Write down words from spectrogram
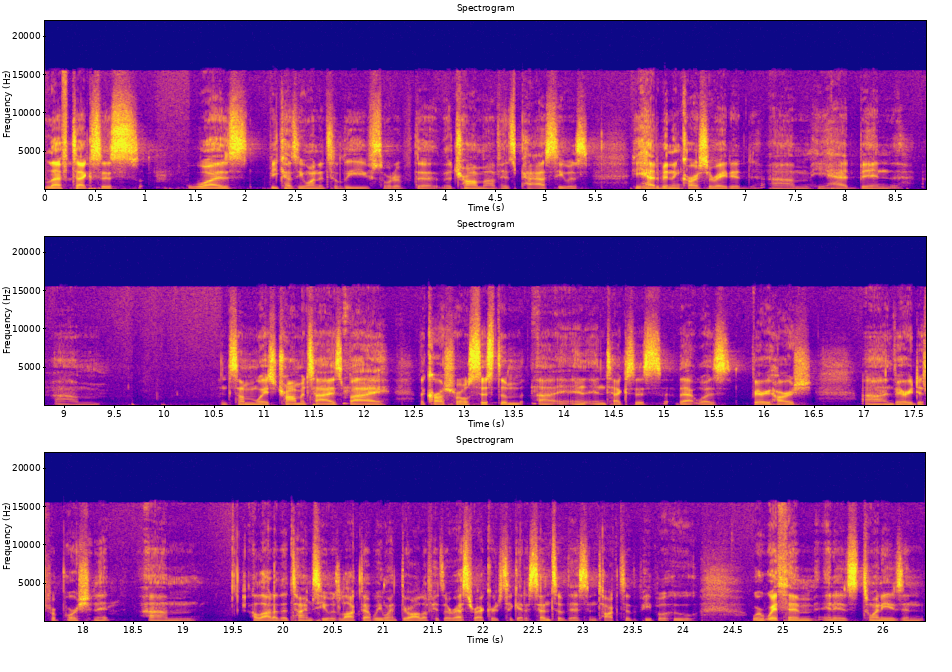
left Texas was because he wanted to leave sort of the, the trauma of his past. He was he had been incarcerated. Um, he had been um, in some ways traumatized by the carceral system uh, in, in Texas that was very harsh uh, and very disproportionate. Um, a lot of the times he was locked up, we went through all of his arrest records to get a sense of this and talked to the people who were with him in his 20s and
